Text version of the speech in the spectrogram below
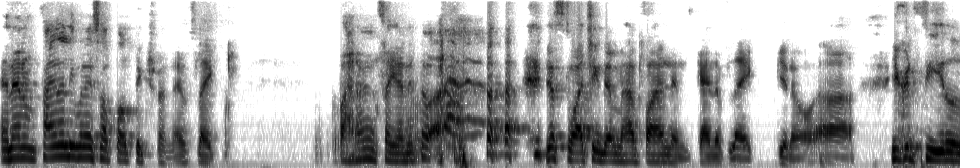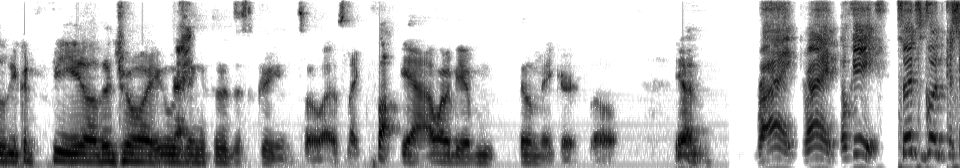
and then finally when I saw Pulp Fiction, I was like, parang nito. Just watching them have fun and kind of like, you know, uh, you could feel you could feel the joy oozing right. through the screen. So I was like, fuck yeah, I want to be a filmmaker. So yeah. Right, right. Okay. So it's good because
